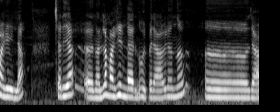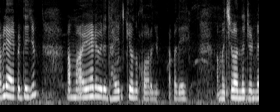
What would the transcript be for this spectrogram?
മഴയില്ല. ചെറിയ നല്ല മഴയുണ്ടായിരുന്നു. ഇപ്പോൾ രാവിലെ ഒന്ന് രാവിലെ ആയപ്പോഴത്തേക്കും ആ മഴയുടെ ഒരു ദൈർഘ്യം ഒന്ന് കുറഞ്ഞു. അപ്പോൾ അതെ അമ്മച്ചി വന്നിട്ടുണ്ട്.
